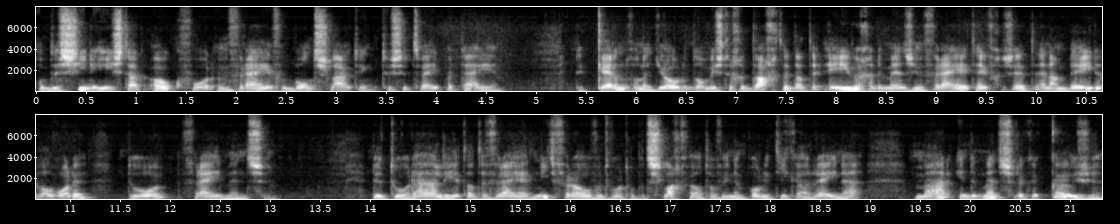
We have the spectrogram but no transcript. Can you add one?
op de Sinai staat ook voor een vrije verbondsluiting tussen twee partijen. De kern van het Jodendom is de gedachte dat de eeuwige de mens in vrijheid heeft gezet en aanbeden wil worden door vrije mensen. De Torah leert dat de vrijheid niet veroverd wordt op het slagveld of in een politieke arena, maar in de menselijke keuze,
